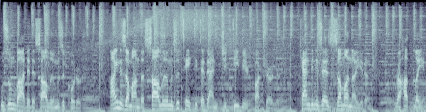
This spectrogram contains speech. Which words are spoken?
uzun vadede sağlığımızı korur. Aynı zamanda sağlığımızı tehdit eden ciddi bir faktördür. Kendinize zaman ayırın, rahatlayın.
